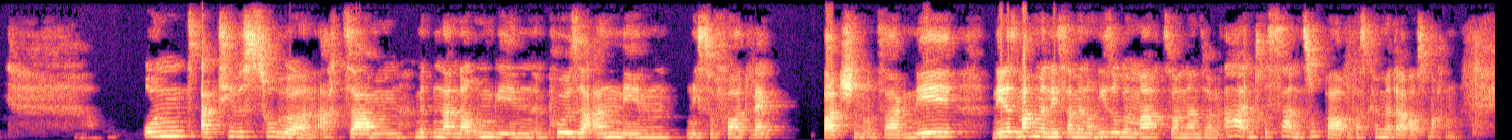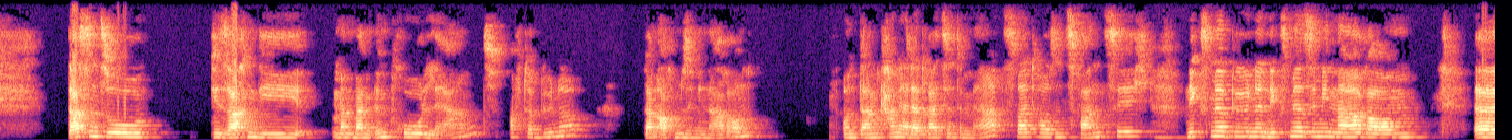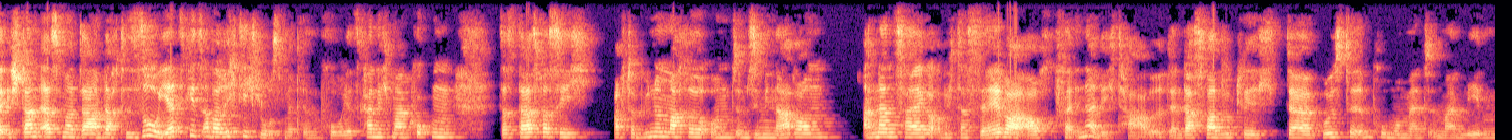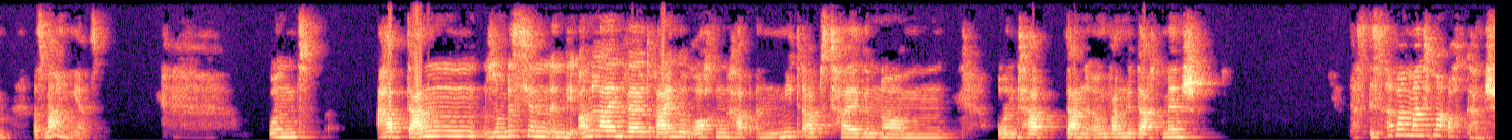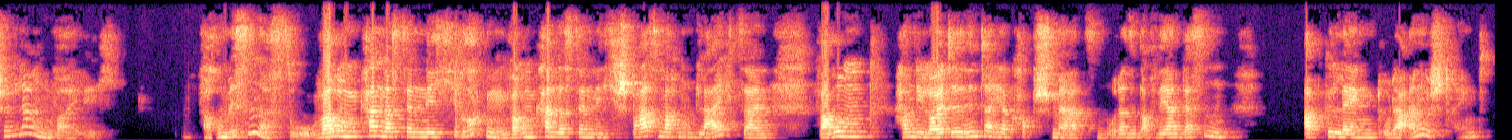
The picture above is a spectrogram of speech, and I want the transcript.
und aktives Zuhören, achtsam miteinander umgehen, Impulse annehmen, nicht sofort wegbatschen und sagen, nee, nee, das machen wir nicht, das haben wir noch nie so gemacht, sondern sagen, ah, interessant, super, und was können wir daraus machen? Das sind so die Sachen, die man beim Impro lernt auf der Bühne, dann auch im Seminarraum. Und dann kam ja der 13. März 2020, mhm. nichts mehr Bühne, nichts mehr Seminarraum, ich stand erstmal da und dachte, so, jetzt geht's aber richtig los mit Impro. Jetzt kann ich mal gucken, dass das, was ich auf der Bühne mache und im Seminarraum anderen zeige, ob ich das selber auch verinnerlicht habe. Denn das war wirklich der größte Impro-Moment in meinem Leben. Was mache ich jetzt? Und habe dann so ein bisschen in die Online-Welt reingerochen, habe an Meetups teilgenommen und habe dann irgendwann gedacht, Mensch, das ist aber manchmal auch ganz schön langweilig. Warum ist denn das so? Warum kann das denn nicht rocken? Warum kann das denn nicht Spaß machen und leicht sein? Warum haben die Leute hinterher Kopfschmerzen oder sind auch währenddessen abgelenkt oder angestrengt?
